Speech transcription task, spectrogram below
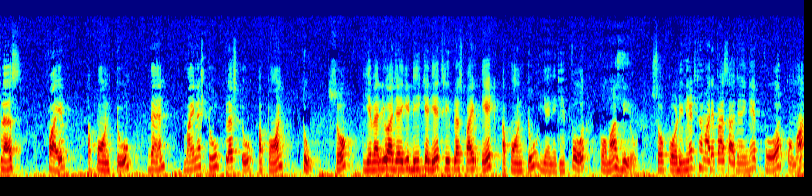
plus five upon two then minus two plus two upon two so ये वैल्यू आ जाएगी डी के लिए three plus five eight upon two यानी कि four comma zero so coordinates हमारे पास आ जाएँगे फोर कोमा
